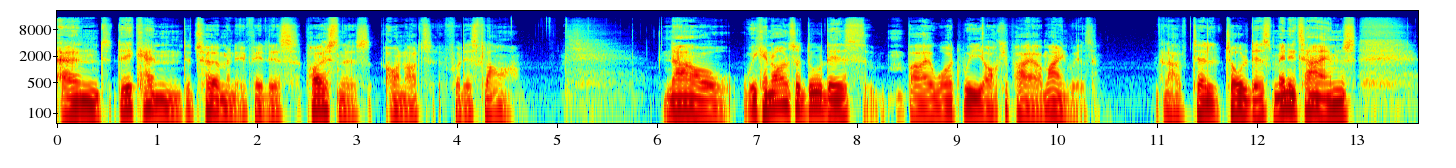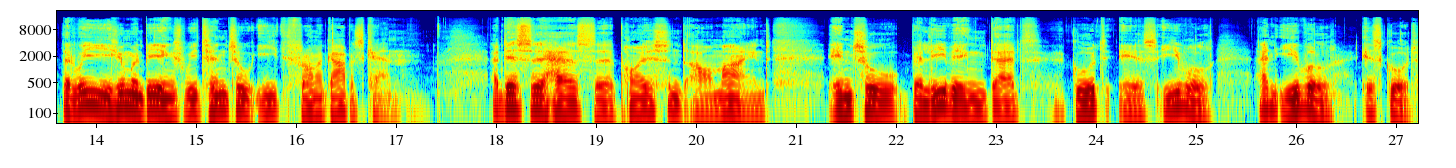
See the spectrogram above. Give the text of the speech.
and they can determine if it is poisonous or not for this flower. Now, we can also do this by what we occupy our mind with. And I've tell, told this many times that we human beings, we tend to eat from a garbage can. And this uh, has uh, poisoned our mind into believing that good is evil and evil is good.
